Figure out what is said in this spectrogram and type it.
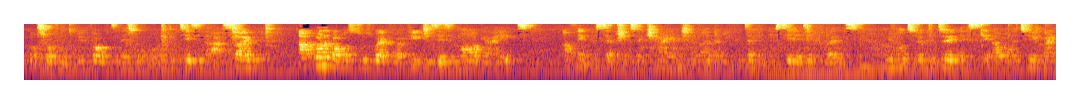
I'm not sure if I want to be involved in this, what, what is that? So at one of our hospitals where Bright Futures is in Margate, I think perceptions have changed and, I, and you can definitely see a difference we want to look at doing this in our other two main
